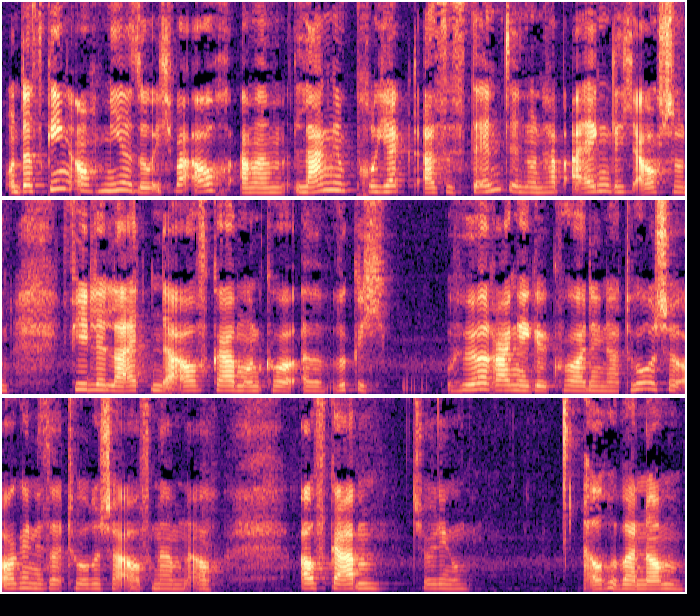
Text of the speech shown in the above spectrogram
und das ging auch mir so. Ich war auch ähm, lange Projektassistentin und habe eigentlich auch schon viele leitende Aufgaben und äh, wirklich höherrangige koordinatorische, organisatorische Aufnahmen auch Aufgaben, Entschuldigung, auch übernommen.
